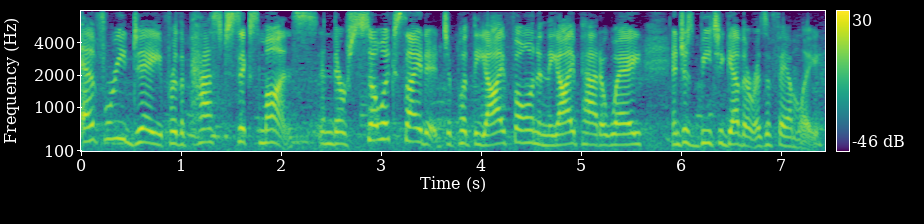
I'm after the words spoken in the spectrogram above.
every day for the past six months, and they're so excited to put the iPhone and the iPad away and just be together as a family.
